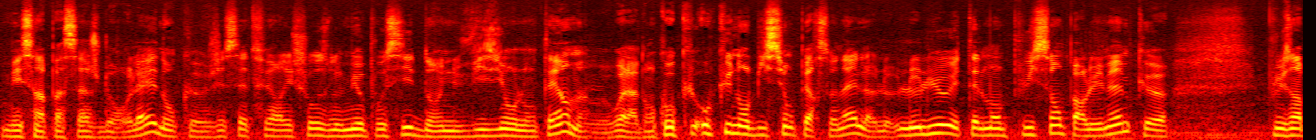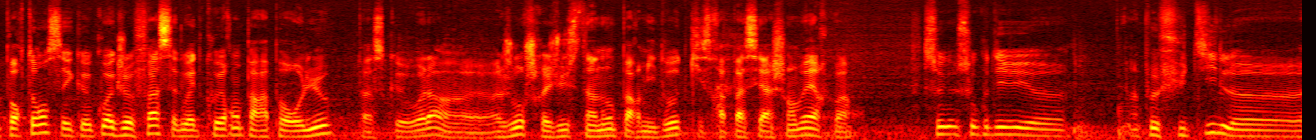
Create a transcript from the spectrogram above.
Mais c'est un passage de relais, donc euh, j'essaie de faire les choses le mieux possible dans une vision long terme. Euh, voilà, donc aucune, ambition personnelle. Le, le lieu est tellement puissant par lui-même que le plus important, c'est que quoi que je fasse, ça doit être cohérent par rapport au lieu. Parce que voilà, euh, un jour, je serai juste un nom parmi d'autres qui sera passé à Chambert, quoi. Ce, ce côté euh, un peu futile, euh,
